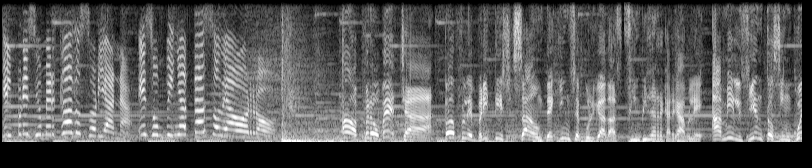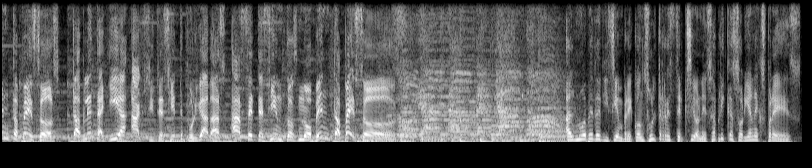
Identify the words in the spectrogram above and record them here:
El precio mercado Soriana es un piñatazo de ahorro. ¡Aprovecha! Buffle British Sound de 15 pulgadas sin pila recargable a 1150 pesos. Tableta guía Axis de 7 pulgadas a 790 pesos. Al 9 de diciembre, consulta restricciones, aplica Soriana Express.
